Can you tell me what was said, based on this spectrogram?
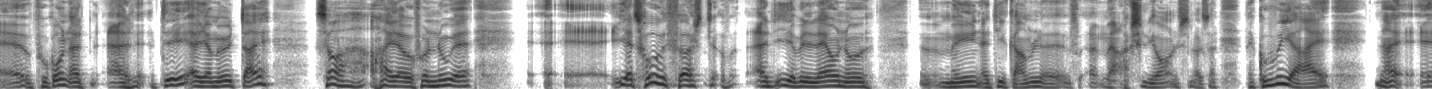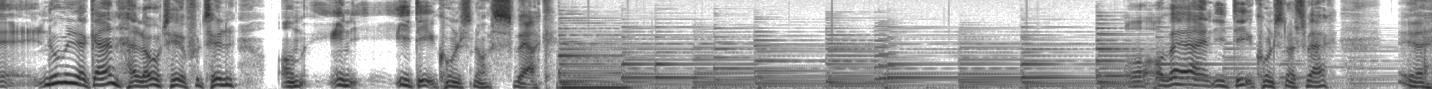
øh, på grund af, af det, at jeg mødte dig, så har jeg jo fundet ud af, øh, jeg troede først, at jeg ville lave noget med en af de gamle, øh, med Axel Jørgensen og sådan. Men gud vil jeg, nej, øh, nu vil jeg gerne have lov til at fortælle om en idékunstners værk. Og, og hvad er en idékunstners værk? Ja,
